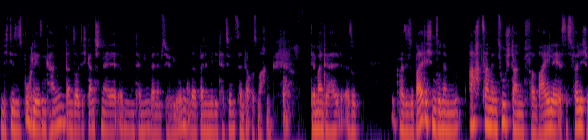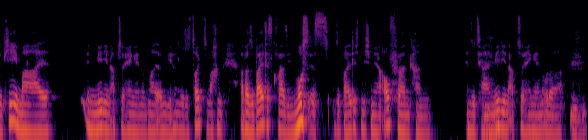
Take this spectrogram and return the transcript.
und ich dieses Buch lesen kann, dann sollte ich ganz schnell irgendeinen Termin bei einem Psychologen oder bei einem Meditationscenter ausmachen. Der meinte halt, also quasi sobald ich in so einem achtsamen Zustand verweile, ist es völlig okay, mal in Medien abzuhängen und mal irgendwie hirnloses Zeug zu machen. Aber sobald es quasi muss ist, sobald ich nicht mehr aufhören kann, in sozialen mhm. Medien abzuhängen oder mhm.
